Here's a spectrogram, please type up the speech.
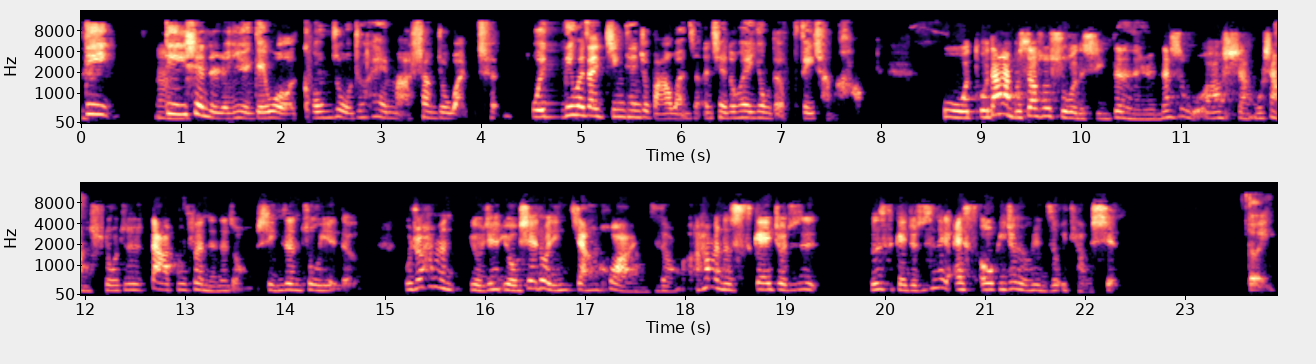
第一第一线的人员给我工作，我就可以马上就完成。我一定会在今天就把它完成，而且都会用的非常好。我我当然不是要说所有的行政人员，但是我要想，我想说，就是大部分的那种行政作业的，我觉得他们有些有些都已经僵化了，你知道吗？他们的 schedule 就是不是 schedule，就是那个 SOP 就永远只有一条线，对，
